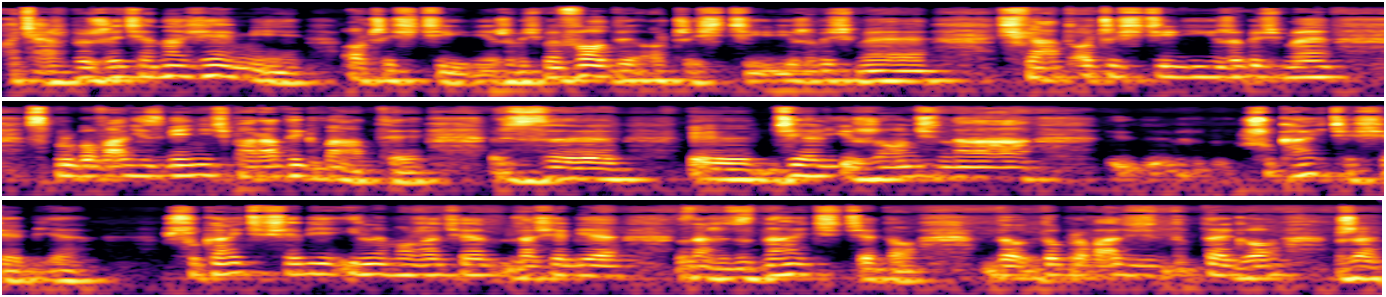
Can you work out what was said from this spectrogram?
chociażby życie na ziemi oczyścili, żebyśmy wody oczyścili, żebyśmy świat oczyścili, żebyśmy spróbowali zmienić paradygmaty, z y, dzieli rządź na y, szukajcie siebie, Szukajcie siebie, ile możecie dla siebie znaczy, znajdźcie to, do, doprowadzić do tego, że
